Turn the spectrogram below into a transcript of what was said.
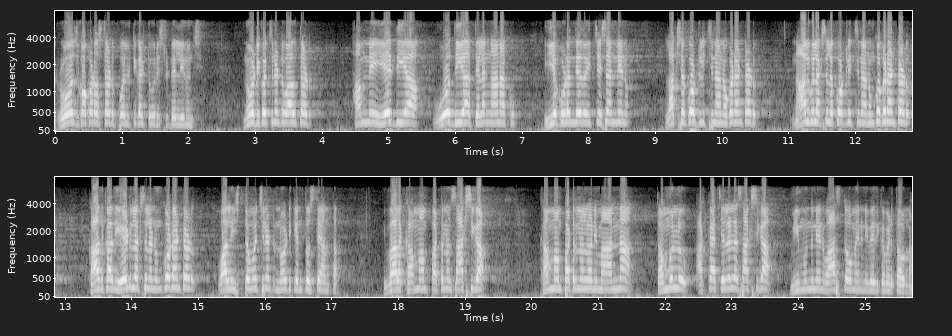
రోజుకొకడు వస్తాడు పొలిటికల్ టూరిస్ట్ ఢిల్లీ నుంచి. నోటికొచ్చినట్టు వాగుతాడు. హమ్నే ఏ దియా ఓ దియా తెలంగాణకు. ఇయ్యకూడదేదో ఇచ్చేశాను నేను. లక్ష కోట్లు ఇచ్చినాను ఒకడంటాడు. నాలుగు లక్షల కోట్లు ఇచ్చినాను ఇంకొకడు అంటాడు. కాదు కాదు ఏడు లక్షలను ఇంకోటి అంటాడు. వాళ్ళు ఇష్టం వచ్చినట్టు నోటికి ఎంత వస్తే అంత. ఇవాళ ఖమ్మం పట్టణం సాక్షిగా ఖమ్మం పట్టణంలోని మా అన్న తమ్ముళ్ళు అక్క చెల్లెల సాక్షిగా మీ ముందు నేను వాస్తవమైన నివేదిక పెడతా ఉన్నా.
